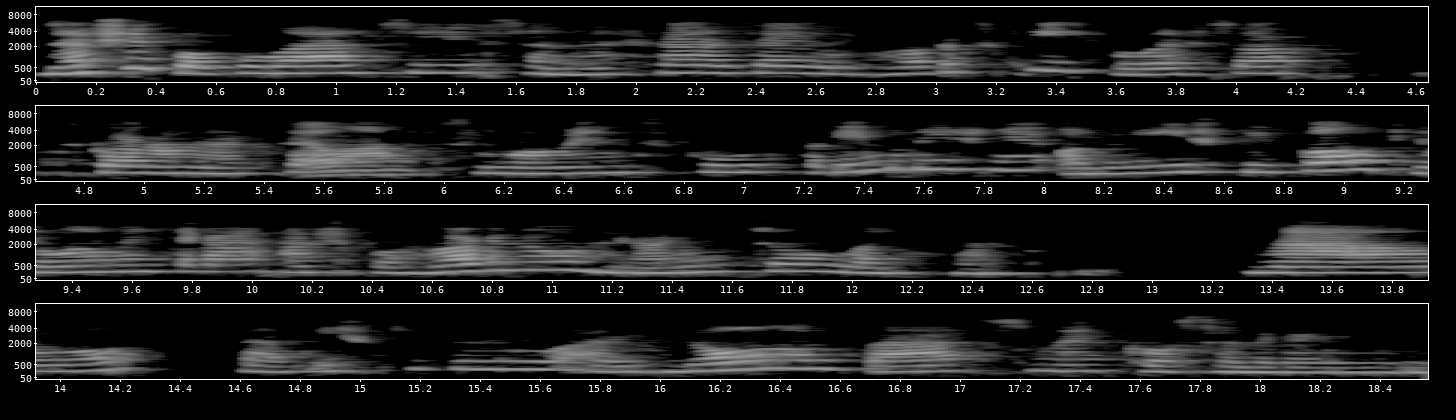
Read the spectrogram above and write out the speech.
Naše populácie sa nachádzajú v horských lesoch skoro na celom Slovensku približne od výšky pol kilometra až po hornú hranicu lesa. Málo sa vyskytujú aj v dolnom pásme kosodrení.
